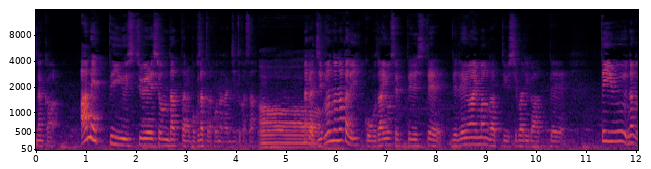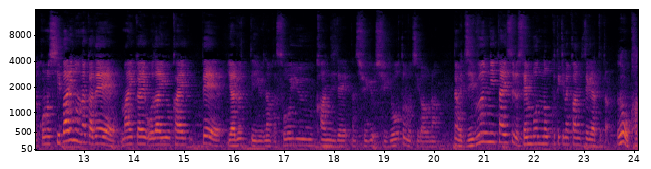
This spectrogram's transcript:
なんか雨っていうシチュエーションだったら僕だったらこんな感じとかさなんか自分の中で一個お題を設定してで恋愛漫画っていう縛りがあってっていうなんかこの縛りの中で毎回お題を変えてやるっていうなんかそういう感じで修行修行とも違うな。なんか自分に対する千本ノック的な感じでやってた。でも書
